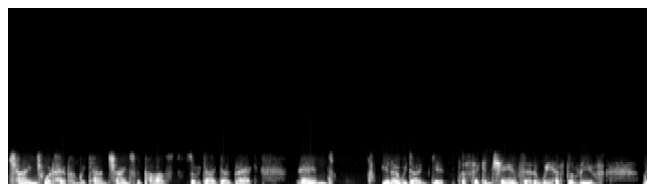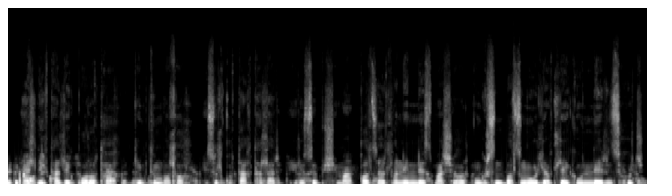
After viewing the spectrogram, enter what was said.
change what happened. We can't change the past. So we can't go back and you know, we don't get a second chance at it. We have to live Аль нэг талыг буруутгах, гэмтэн болгох, эсвэл гутаах талаар ерөөсөө биш юм аа. Гол зорилго нь энээс маш өөр. Өнгөрсөнд болсон үйл явдлыг үннээр нь сөхөж,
